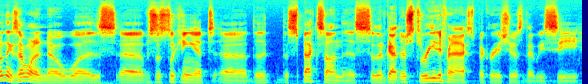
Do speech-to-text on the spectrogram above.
one of the things I want to know was uh, I was just looking at uh, the the specs on this. So they've got there's three different aspect ratios that we see,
